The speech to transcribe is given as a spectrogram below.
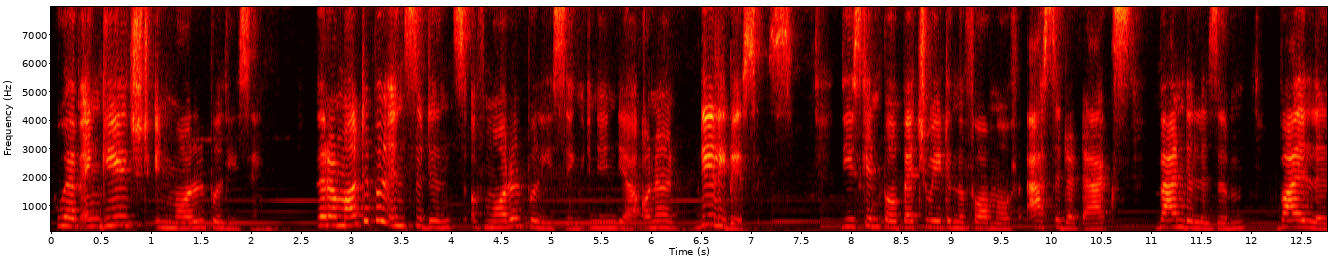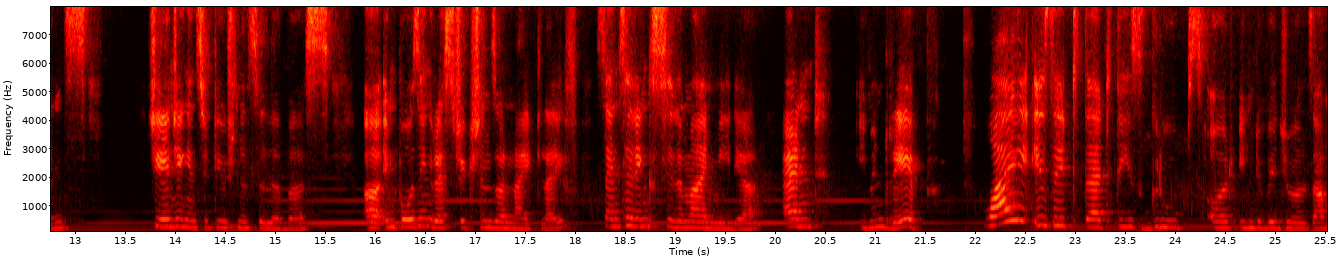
who have engaged in moral policing. There are multiple incidents of moral policing in India on a daily basis. These can perpetuate in the form of acid attacks, vandalism, violence, changing institutional syllabus, uh, imposing restrictions on nightlife, censoring cinema and media, and even rape. Why is it that these groups or individuals are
